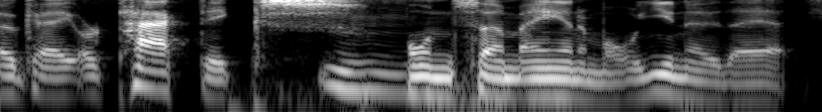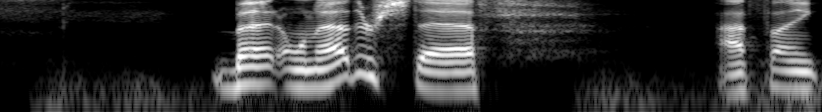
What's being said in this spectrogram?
Okay, or tactics Mhm. on some animal, you know that. But on other stuff, I think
